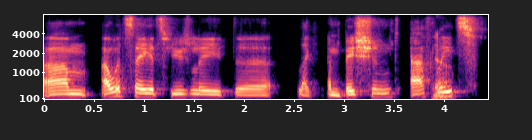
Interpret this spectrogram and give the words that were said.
Um, I would say it's usually the like ambitioned athletes. Yeah.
